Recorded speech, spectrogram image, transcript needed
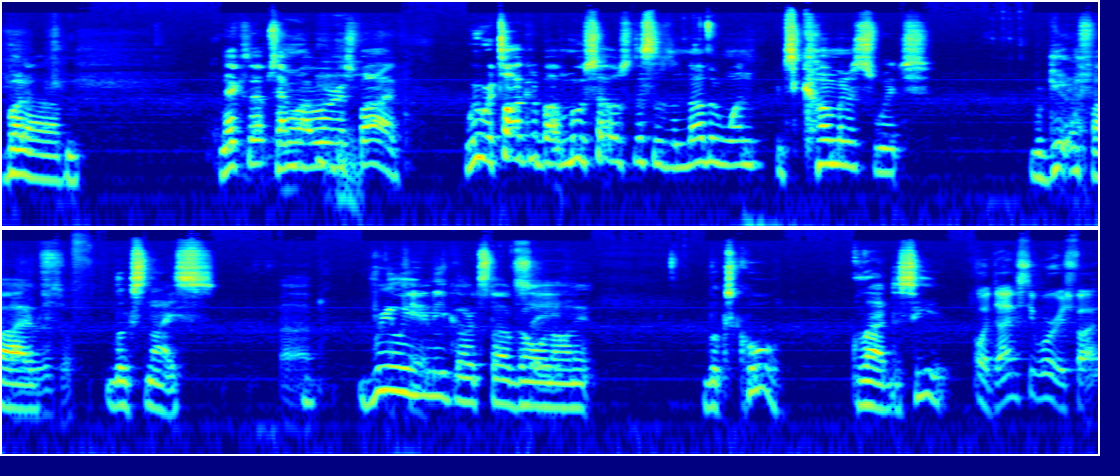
But um, next up, Samurai Warriors Five. We were talking about Musous. This is another one. It's coming to Switch. We're getting five. Looks nice. Uh, Really can't unique art style going say. on it. Looks cool. Glad to see it. oh, Dynasty Warriors Five.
